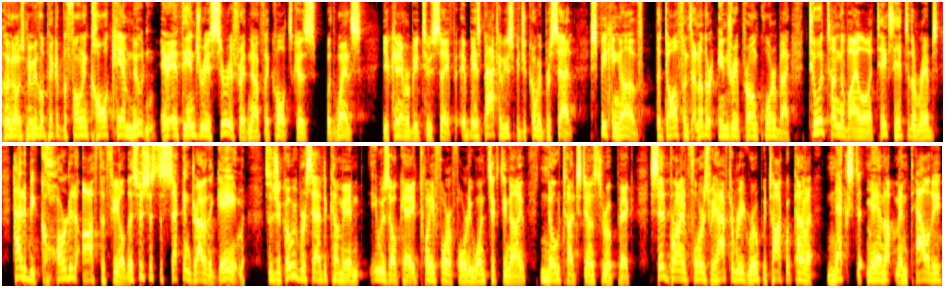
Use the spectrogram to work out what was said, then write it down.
who knows? Maybe they'll pick up the phone and call Cam Newton if, if the injury is serious right now for the Colts. Because with Wentz, you can never be too safe. His backup used to be Jacoby Brissett. Speaking of the Dolphins, another injury-prone quarterback, Tua Tagovailoa takes a hit to the ribs, had to be carted off the field. This was just the second drive of the game, so Jacoby Brissett had to come in. He was okay, 24 40, 169, no touchdowns, through a pick. Said Brian Flores, we have to regroup. We talk about kind of a next man up mentality.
